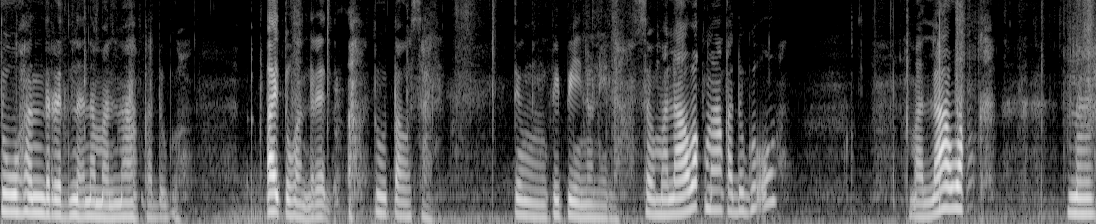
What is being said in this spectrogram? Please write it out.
200 na naman mga kadugo. Ay, 200. 2,000. Ito yung pipino nila. So, malawak mga kadugo. Oh. Malawak na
